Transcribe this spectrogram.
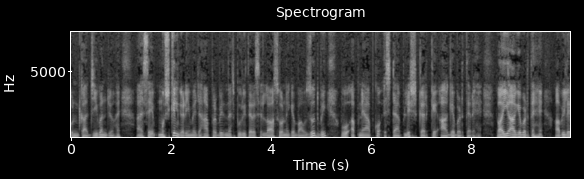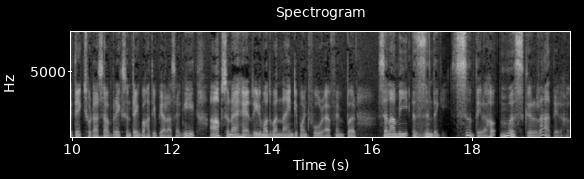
उनका जीवन जो है, ऐसे मुश्किल घड़ी में जहाँ पर बिज़नेस पूरी तरह से लॉस होने के बावजूद भी, वो अपने आप को स्टैब्लिश करके आगे बढ़ते रहे। तो आइए आगे बढ़ते हैं। अभी लेते हैं एक छोटा सा ब्रेक सुनते हैं एक बहुत ही प्यारा सा गीत। आप सुनाए हैं रेडियो मधुबन 90.4 एफएम पर। सलामी ज़िंदगी, सुनते रहो, मुस्कुराते रहो।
